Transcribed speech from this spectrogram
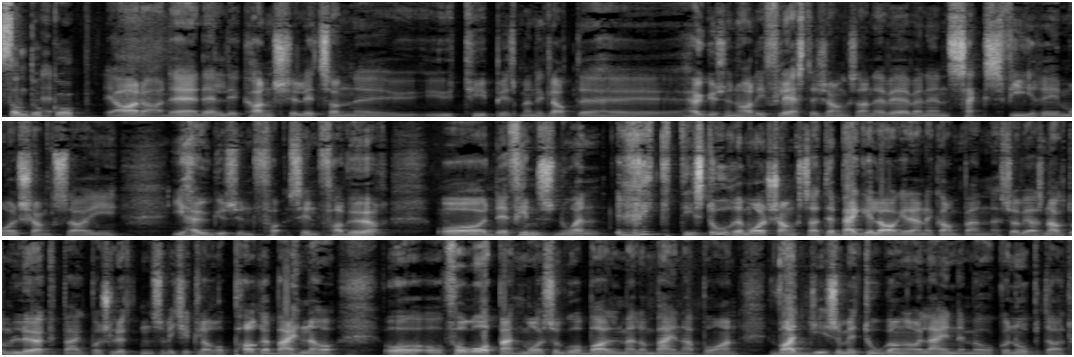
som, dukker opp. Ja da, det, det er kanskje litt sånn uh, utypisk. Men det er klart uh, Haugesund har de fleste sjansene. Det er vel en 6-4 målsjanser i, i Haugesund fa sin favør. Og det finnes noen riktig store målsjanser til begge lag i denne kampen. Så vi har snakket om Løkberg på slutten som ikke klarer å pare beina, og, og, og for åpent mål så går ballen mellom beina på han. Wadji som er to ganger alene med Håkon Oppdal.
